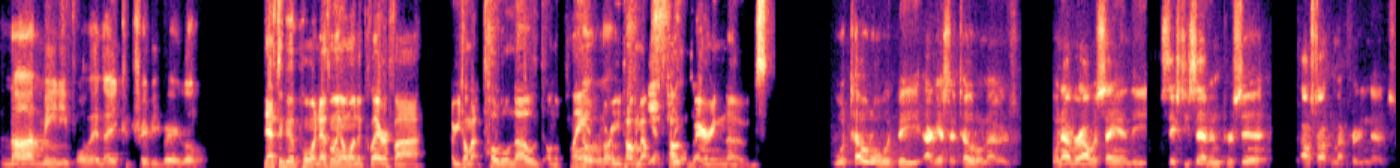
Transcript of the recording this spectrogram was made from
non meaningful and they contribute very little. That's a good point. That's one thing I wanted to clarify. Are you talking about total nodes on the plant total or are you talking about yeah, fruit bearing nodes? Well, total would be, I guess, a total nodes. Whenever I was saying the 67%, I was talking about fruiting nodes.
